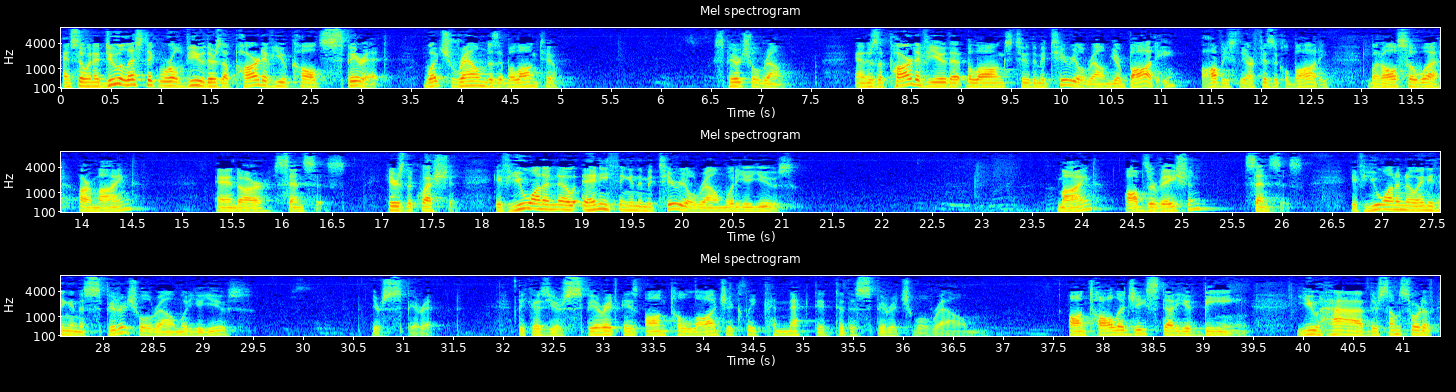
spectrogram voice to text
And so in a dualistic worldview, there's a part of you called spirit. Which realm does it belong to? Spiritual realm. And there's a part of you that belongs to the material realm, your body, obviously our physical body but also what? Our mind and our senses. Here's the question. If you want to know anything in the material realm, what do you use? Mind, observation, senses. If you want to know anything in the spiritual realm, what do you use? Your spirit. Because your spirit is ontologically connected to the spiritual realm. Ontology, study of being. You have, there's some sort of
